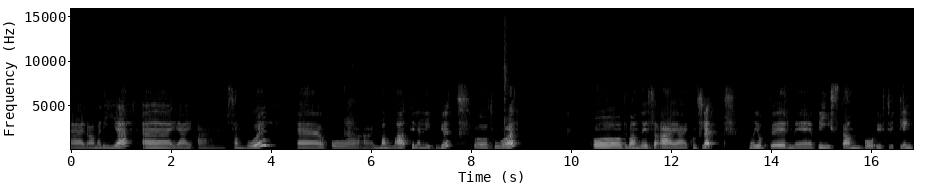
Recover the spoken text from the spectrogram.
er da Marie. Eh, jeg er samboer eh, og er mamma til en liten gutt på to år. Og til vanlig så er jeg konsulent og jobber med bistand og utvikling.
